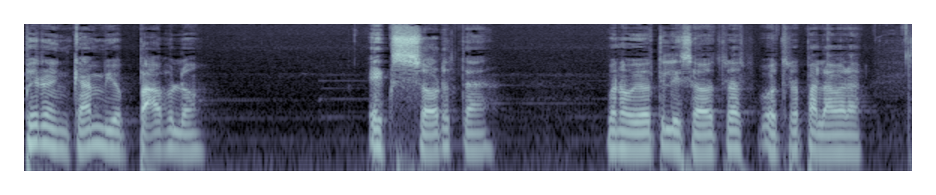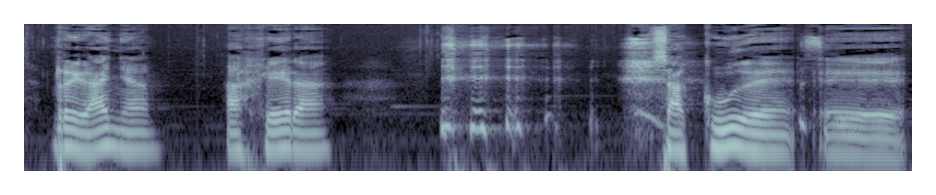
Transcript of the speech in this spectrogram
Pero en cambio, Pablo exhorta, bueno, voy a utilizar otra, otra palabra, regaña, ajera, sacude eh,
